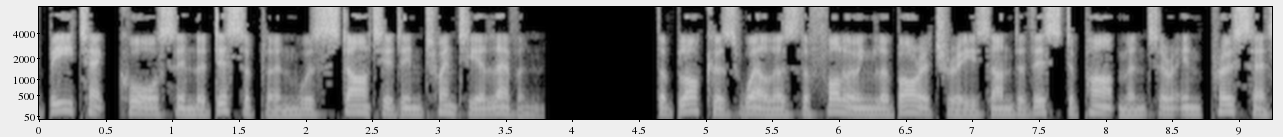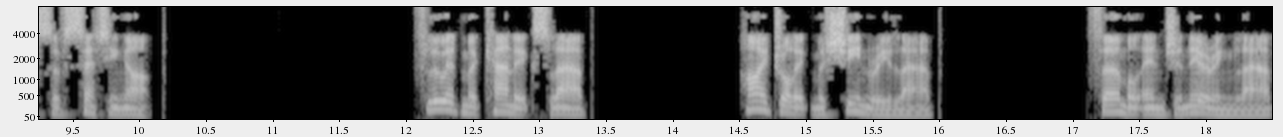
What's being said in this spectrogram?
B.Tech course in the discipline was started in 2011. The block as well as the following laboratories under this department are in process of setting up. Fluid Mechanics Lab Hydraulic Machinery Lab Thermal Engineering Lab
